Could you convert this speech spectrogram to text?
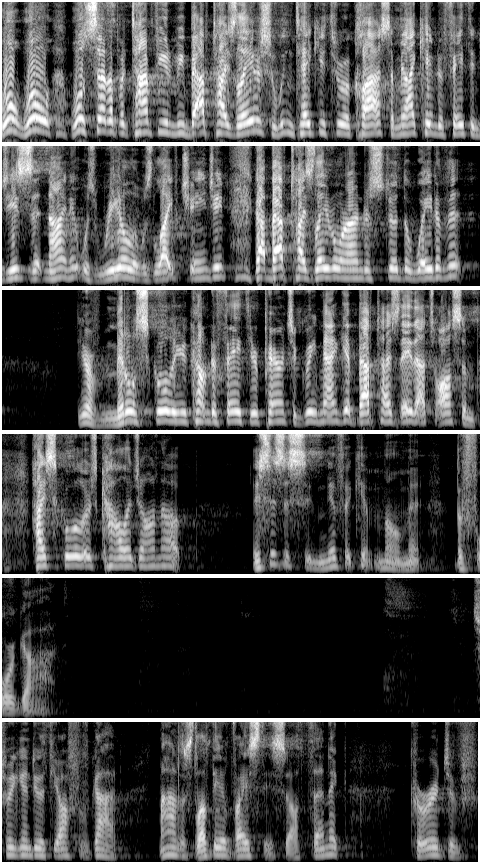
We'll, we'll, we'll set up a time for you to be baptized later so we can take you through a class. I mean, I came to faith in Jesus at nine. It was real, it was life changing. Got baptized later when I understood the weight of it. You're a middle schooler, you come to faith, your parents agree, man, get baptized today, that's awesome. High schoolers, college on up. This is a significant moment before God. So, what are you going to do with the offer of God? Man, I just love the advice, this authentic courage of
